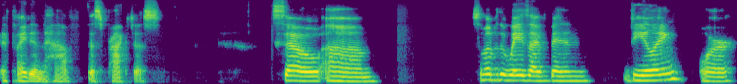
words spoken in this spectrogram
if I didn't have this practice. So, um, some of the ways I've been dealing or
